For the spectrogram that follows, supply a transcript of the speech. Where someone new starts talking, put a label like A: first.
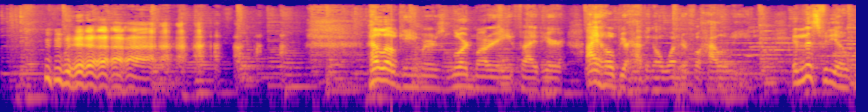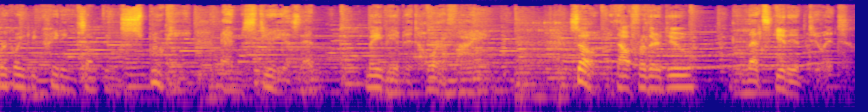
A: Hello gamers, Lord Modder 85 here. I hope you're having a wonderful Halloween. In this video, we're going to be creating something spooky and mysterious and maybe a bit horrifying. So, without further ado, let's get into it.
